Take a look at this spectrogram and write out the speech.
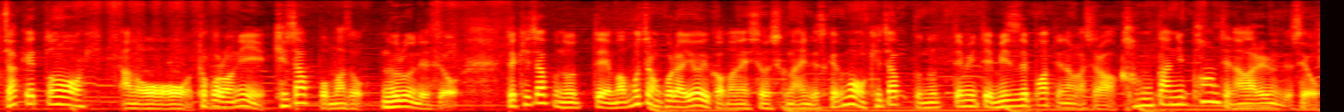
ジャケットの、あのところにケチャップをまず塗るんですよ。でケチャップ塗って、まあ、もちろんこれは良いか真似してほしくないんですけどもケチャップ塗ってみて水でパッて流したら簡単にパンって流れるんですよ。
